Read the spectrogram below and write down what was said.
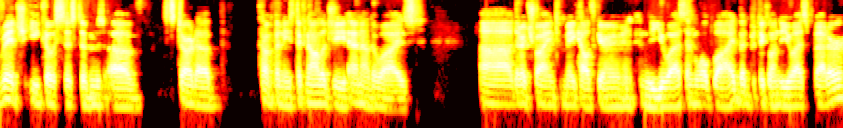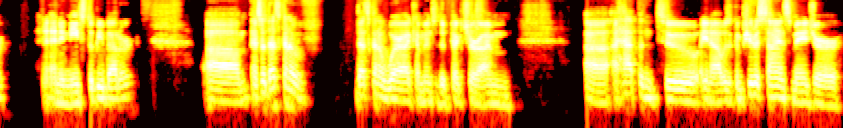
rich ecosystems of startup companies, technology and otherwise, uh, that are trying to make healthcare in, in, the U.S. and worldwide, but particularly in the U.S. better, and it needs to be better. Um, and so that's kind of that's kind of where I come into the picture. I'm uh, I happen to you know I was a computer science major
